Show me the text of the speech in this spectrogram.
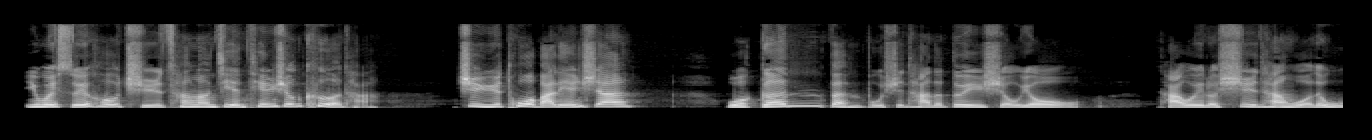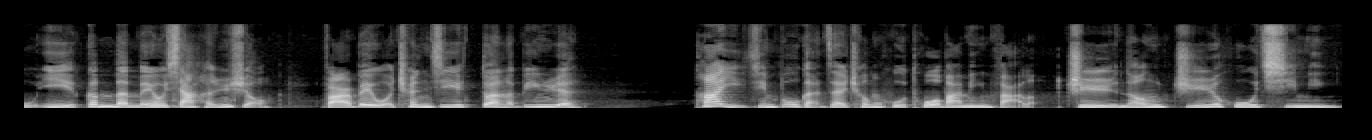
因为随侯尺沧浪剑天生克他。至于拓跋连山，我根本不是他的对手哟。他为了试探我的武艺，根本没有下狠手，反而被我趁机断了兵刃。他已经不敢再称呼拓跋明法了，只能直呼其名。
